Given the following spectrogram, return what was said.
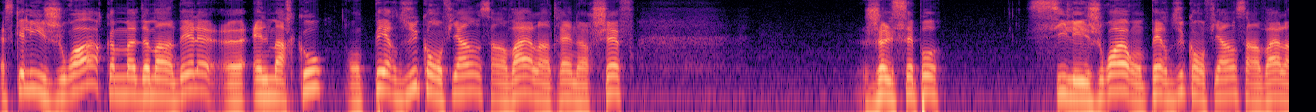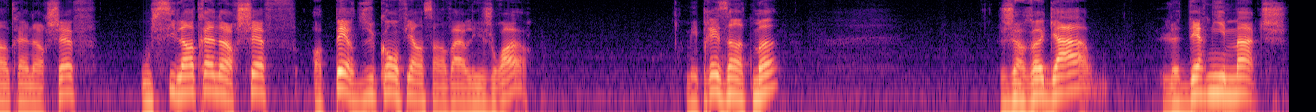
Est-ce que les joueurs, comme me demandait euh, El Marco, ont perdu confiance envers l'entraîneur-chef? Je ne le sais pas. Si les joueurs ont perdu confiance envers l'entraîneur-chef ou si l'entraîneur-chef a perdu confiance envers les joueurs, mais présentement, je regarde le dernier match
